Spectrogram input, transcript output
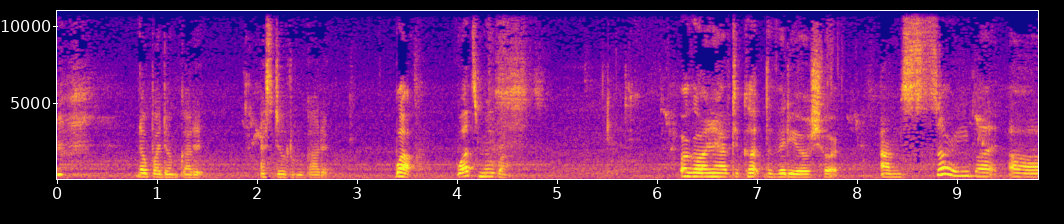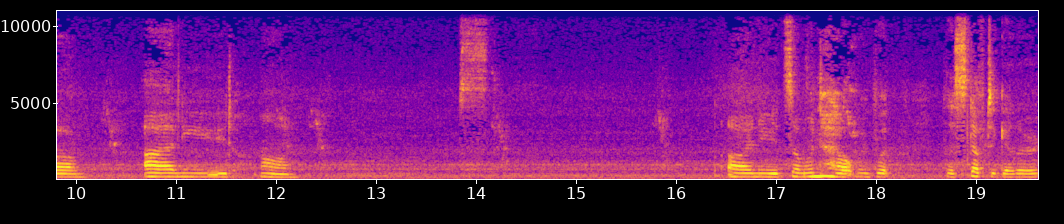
nope, I don't got it. I still don't got it. Well, let's move on. We're going to have to cut the video short. I'm sorry, but, um, I need, um, I need someone to help me put the stuff together,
